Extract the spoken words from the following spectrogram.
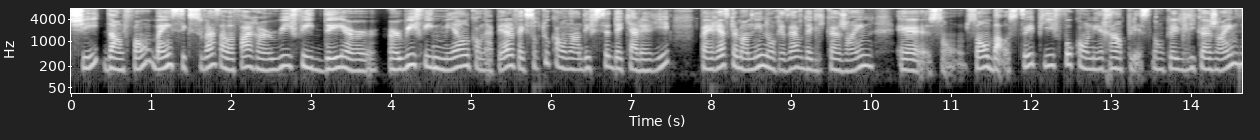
cheat, dans le fond, ben, c'est que souvent, ça va faire un refeed day, un, refeed meal qu'on appelle. Fait que surtout quand on est en déficit de calories, ben, reste un moment donné, nos réserves de glycogène euh, sont, sont basses, puis il faut qu'on les remplisse. Donc, le glycogène,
